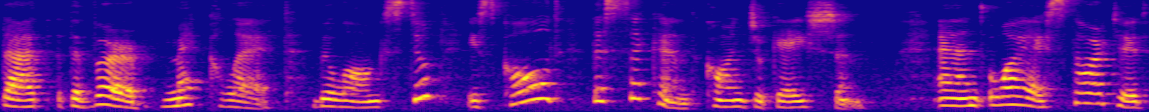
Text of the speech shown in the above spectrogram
that the verb meklēt belongs to is called the second conjugation. And why I started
